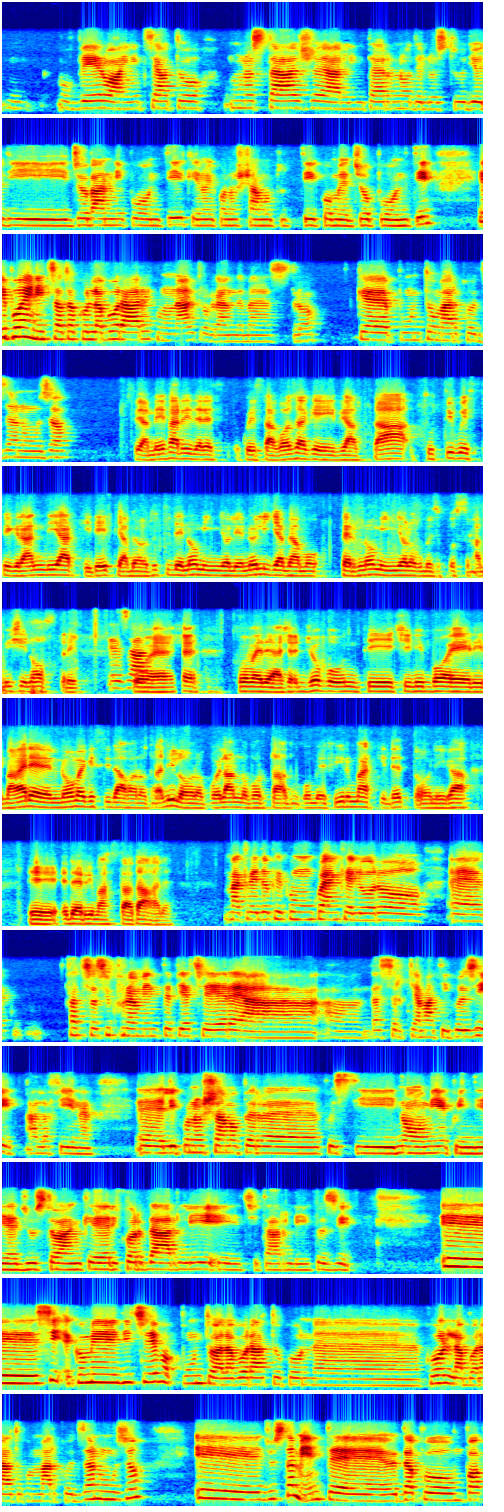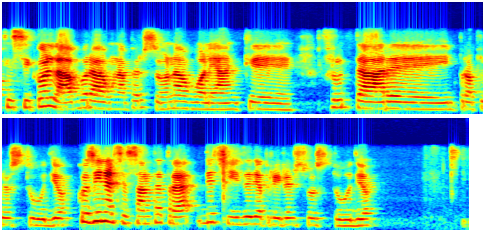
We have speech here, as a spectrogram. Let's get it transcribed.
ovvero ha iniziato uno stage all'interno dello studio di Giovanni Ponti, che noi conosciamo tutti come Gio Ponti, e poi ha iniziato a collaborare con un altro grande maestro, che è appunto Marco Zanuso sì, a me fa ridere questa cosa che in realtà tutti questi grandi architetti abbiamo tutti dei nomignoli e noi li chiamiamo per nomignolo come se fossero amici nostri. Esatto. Come, come idea, c'è Gio Ponti, Cini Boeri, magari era il nome che si davano tra di loro, poi l'hanno portato come firma architettonica e, ed è rimasta tale. Ma credo che comunque anche loro eh, faccia sicuramente piacere a, a, ad essere chiamati così alla fine. Eh, li conosciamo per eh, questi nomi e quindi è giusto anche ricordarli e citarli così. E sì, e come dicevo, appunto, ha lavorato con, eh, collaborato con Marco Zanuso e giustamente dopo un po' che si collabora una persona vuole anche fruttare il proprio studio. Così nel 63 decide di aprire il suo studio.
